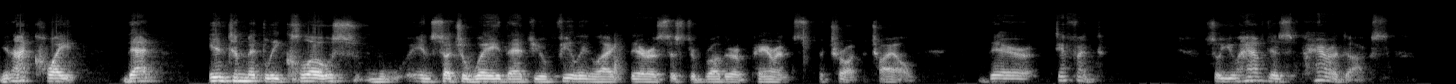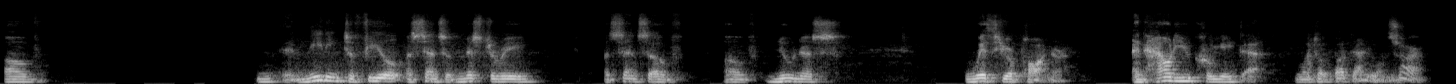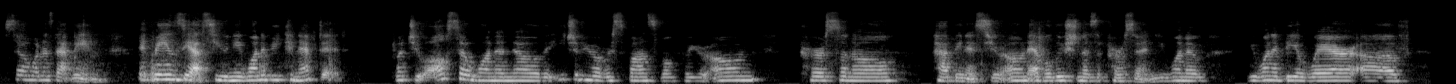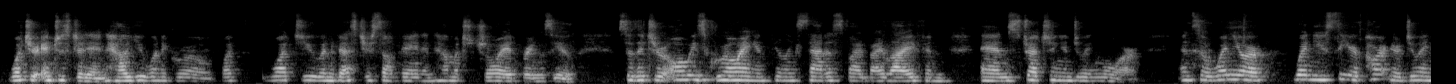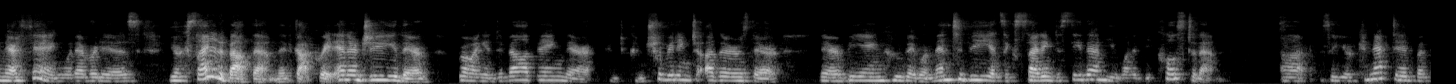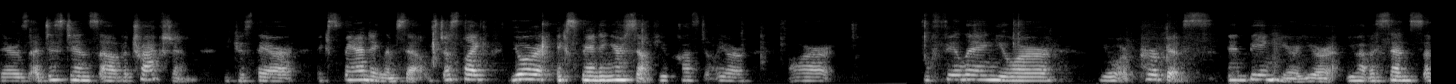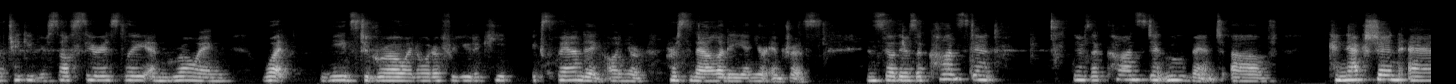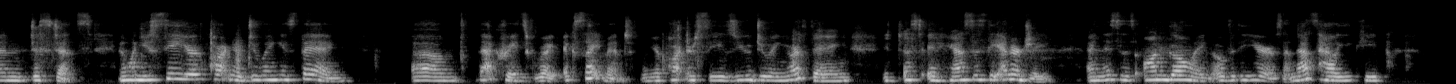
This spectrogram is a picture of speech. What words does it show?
you're not quite that intimately close in such a way that you're feeling like they're a sister, brother, a parent, a child. They're different. So you have this paradox of needing to feel a sense of mystery, a sense of, of newness with your partner. And how do you create that? You want to talk about that? You want sure. So, what does that mean? It means, yes, you need, want to be connected, but you also want to know that each of you are responsible for your own personal happiness, your own evolution as a person. You want to you want to be aware of what you're interested in, how you want to grow, what what you invest yourself in and how much joy it brings you so that you're always growing and feeling satisfied by life and and stretching and doing more. And so when you're when you see your partner doing their thing, whatever it is, you're excited about them. They've got great energy, they're growing and developing, they're con- contributing to others, they're, they're being who they were meant to be. It's exciting to see them, you want to be close to them. Uh, so you're connected, but there's a distance of attraction because they're expanding themselves, just like you're expanding yourself. You constantly are, are fulfilling your, your purpose in being here. You're, you have a sense of taking yourself seriously and growing what needs to grow in order for you to keep expanding on your personality and your interests. And so there's a constant, there's a constant movement of connection and distance. And when you see your partner doing his thing, um, that creates great excitement. When your partner sees you doing your thing, it just enhances the energy. And this is ongoing over the years. And that's how you keep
